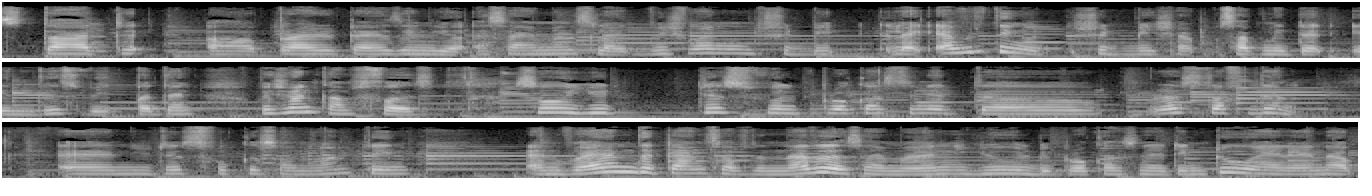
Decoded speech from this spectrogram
start uh, prioritizing your assignments like which one should be like everything should be submitted in this week but then which one comes first? So you just will procrastinate the rest of them and you just focus on one thing and when the times of the another assignment you will be procrastinating too and end up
